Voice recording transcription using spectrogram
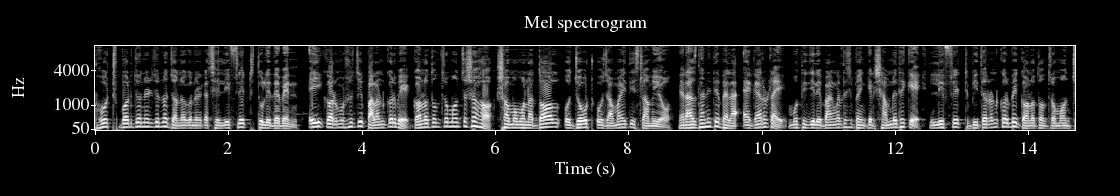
ভোট বর্জনের জন্য জনগণের কাছে লিফলেট তুলে দেবেন। এই কর্মসূচি পালন করবে গণতন্ত্র মঞ্চ সহ সমমনা দল ও জোট ও জামায়াত ইসলামীও রাজধানীতে বেলা এগারোটায় মতিঝিলে বাংলাদেশ ব্যাংকের সামনে থেকে লিফলেট বিতরণ করবে গণতন্ত্র মঞ্চ।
